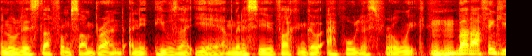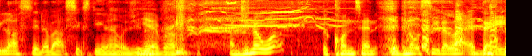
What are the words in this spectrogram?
and all this stuff from some brand. And he, he was like, "Yeah, I'm gonna see if I can go Apple-less for a week." But I think he lasted about 16 hours. You know? Mm-hmm. Yeah, bro. and you know what? The content did not see the light of day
